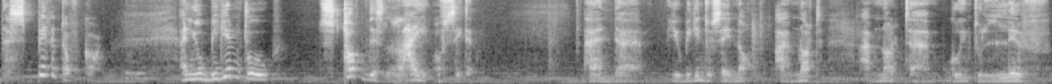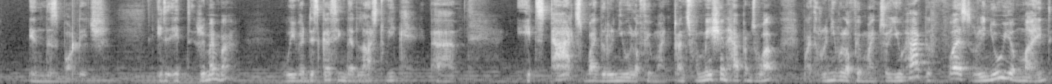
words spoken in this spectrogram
the Spirit of God, mm-hmm. and you begin to stop this lie of Satan, and uh, you begin to say, no, I'm not, I'm not um, going to live in this bondage. It, it remember, we were discussing that last week. Uh, it starts by the renewal of your mind. Transformation happens well by the renewal of your mind. So you have to first renew your mind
